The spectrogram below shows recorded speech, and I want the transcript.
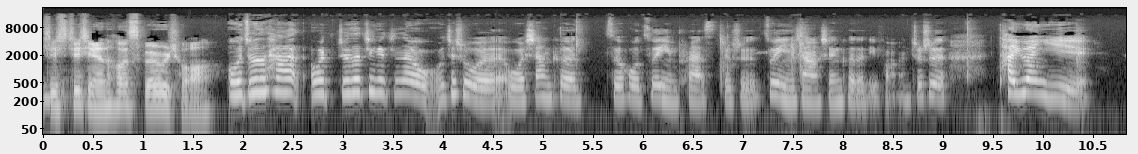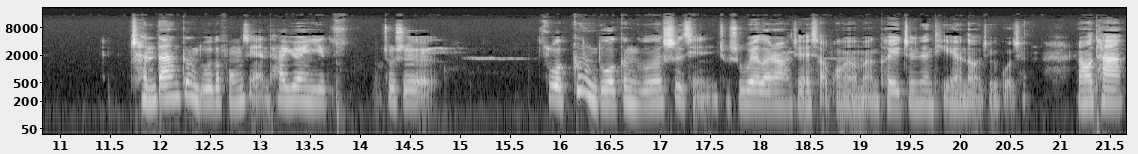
这这些人都很 spiritual，我觉得他，我觉得这个真的，我这是我我上课最后最 impress，就是最印象深刻的地方，就是他愿意承担更多的风险，他愿意就是做更多更多的事情，就是为了让这些小朋友们可以真正体验到这个过程。然后他，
